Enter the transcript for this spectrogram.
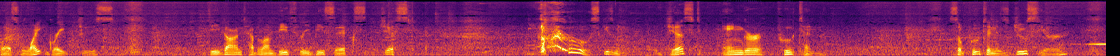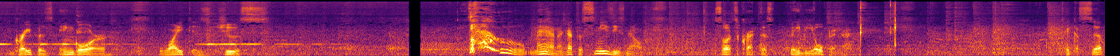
plus white grape juice, Digon, Tabalon B3, B6, just, excuse me, just anger Putin. So Putin is juicier, grape is Angor, white is juice. Oh man, I got the sneezies now. So let's crack this baby open. Take a sip.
